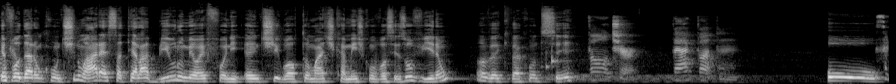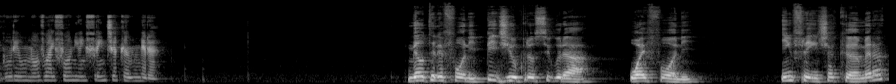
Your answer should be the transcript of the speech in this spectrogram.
Eu vou dar um continuar, essa tela abriu no meu iPhone antigo automaticamente, como vocês ouviram. Vamos ver o que vai acontecer. Vulture. Back button. O Segure um novo iPhone em frente à câmera. meu telefone pediu para eu segurar o iPhone em frente à câmera.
